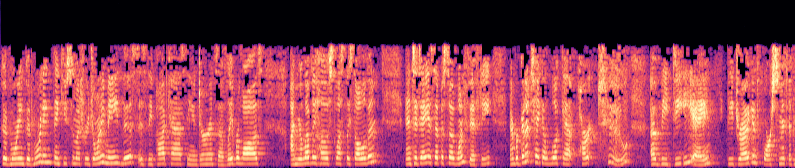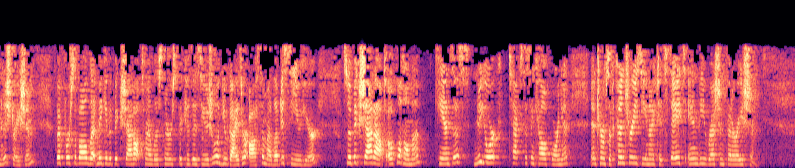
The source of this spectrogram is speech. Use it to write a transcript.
Good morning, good morning. Thank you so much for joining me. This is the podcast, The Endurance of Labor Laws. I'm your lovely host, Lesley Sullivan, and today is episode 150, and we're going to take a look at part two of the DEA, the Drug Enforcement Administration. But first of all, let me give a big shout out to my listeners because as usual, you guys are awesome. I love to see you here. So a big shout out to Oklahoma, Kansas, New York, Texas, and California in terms of countries, the United States, and the Russian Federation.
